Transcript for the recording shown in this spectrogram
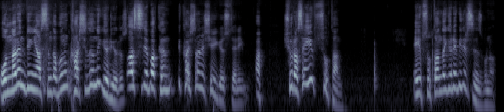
onların dünyasında bunun karşılığını görüyoruz. Az size bakın birkaç tane şey göstereyim. Hah, şurası Eyüp Sultan. Eyüp Sultan'da görebilirsiniz bunu.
